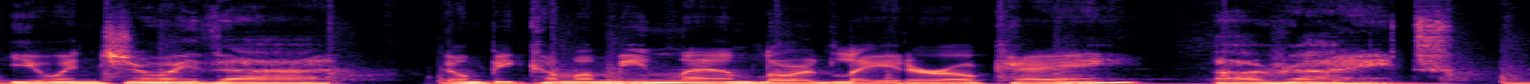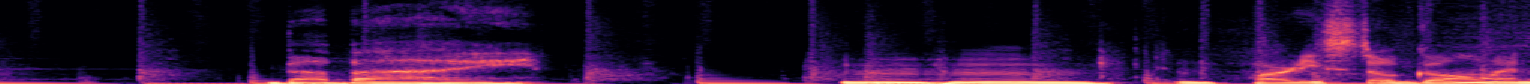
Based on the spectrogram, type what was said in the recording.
You enjoy that. Don't become a mean landlord later, okay? All right. Bye bye. Mm hmm. Party's still going.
